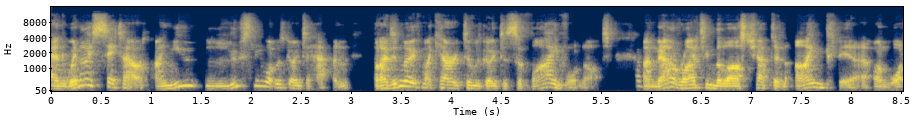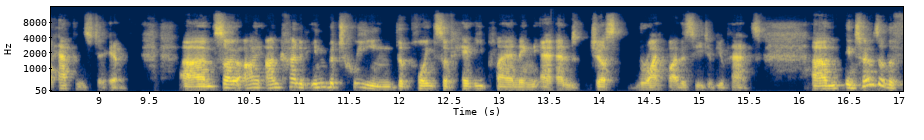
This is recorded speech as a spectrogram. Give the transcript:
And when I set out, I knew loosely what was going to happen, but I didn't know if my character was going to survive or not. I'm now writing the last chapter, and I'm clear on what happens to him. Um, so I, I'm kind of in between the points of heavy planning and just right by the seat of your pants. Um, in terms of the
